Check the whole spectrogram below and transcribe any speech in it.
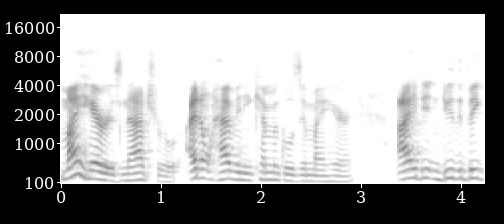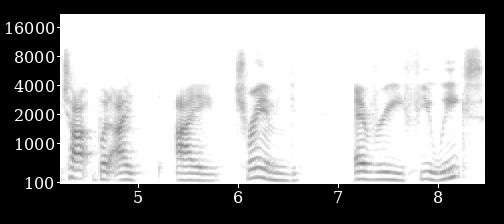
My hair is natural. I don't have any chemicals in my hair. I didn't do the big chop, but I I trimmed every few weeks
